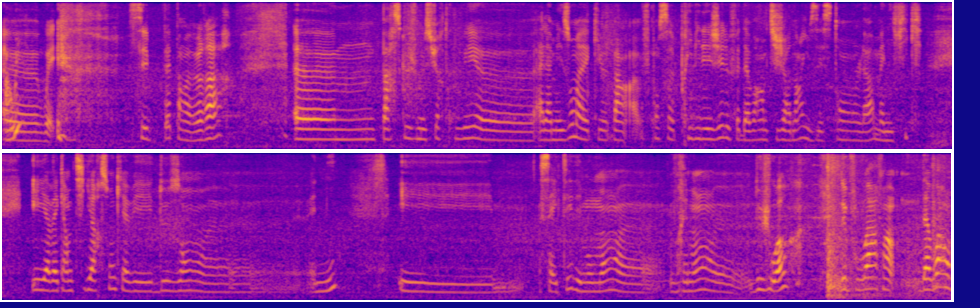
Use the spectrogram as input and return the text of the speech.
Ah oui? Euh, Ouais. C'est peut-être un rare. Euh, parce que je me suis retrouvée euh, à la maison avec, euh, ben, je pense, privilégié le fait d'avoir un petit jardin. Il faisait ce temps-là, magnifique. Et avec un petit garçon qui avait deux ans et demi. Et ça a été des moments vraiment de joie, de pouvoir, enfin, d'avoir,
